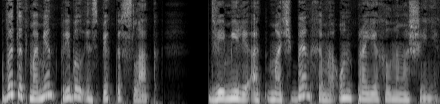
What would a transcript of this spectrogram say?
В этот момент прибыл инспектор Слак. Две мили от матч Бенхэма он проехал на машине.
